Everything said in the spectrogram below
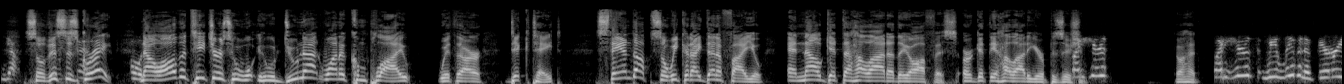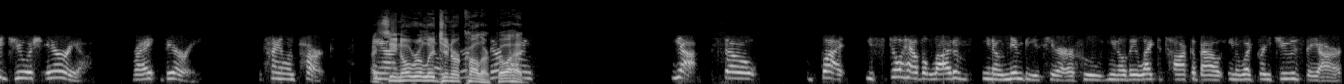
Yeah. So this is great. Oh, now all the teachers who who do not want to comply with our dictate, stand up so we could identify you and now get the hell out of the office or get the hell out of your But position. here's Go ahead. But here's we live in a very Jewish area, right? Very. It's Highland Park. I And see no religion so or color. Go ahead. going- yeah. So, but you still have a lot of you know NIMBYs here who you know they like to talk about you know what great Jews they are,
